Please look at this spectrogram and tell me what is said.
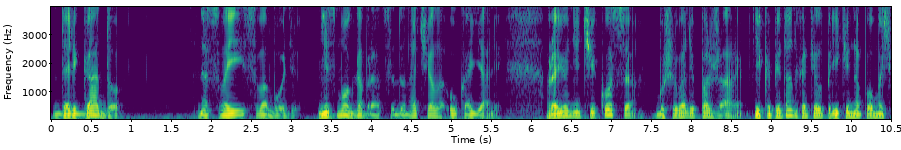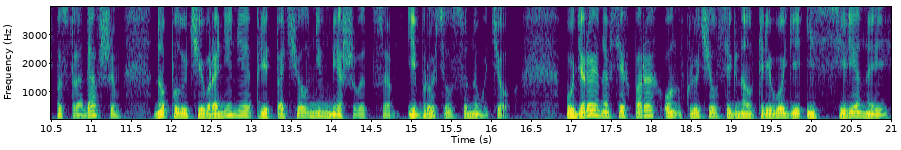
Дельгадо на своей свободе не смог добраться до начала Укаяли. В районе Чикоса бушевали пожары, и капитан хотел прийти на помощь пострадавшим, но, получив ранение, предпочел не вмешиваться и бросился на утек. Удирая на всех парах, он включил сигнал тревоги и с сиреной,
